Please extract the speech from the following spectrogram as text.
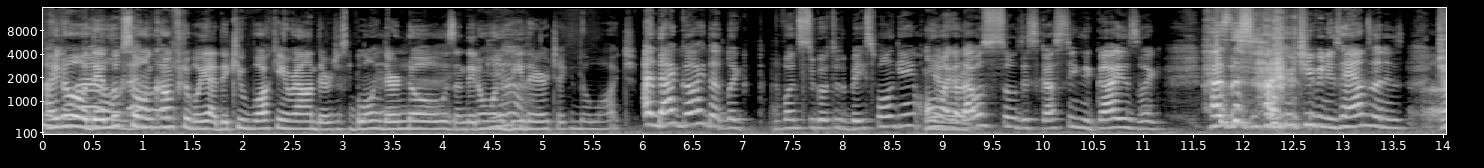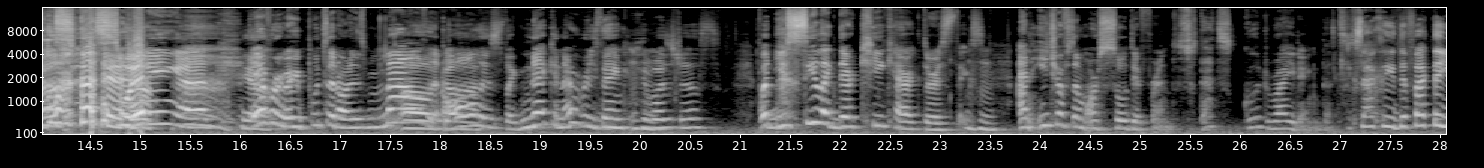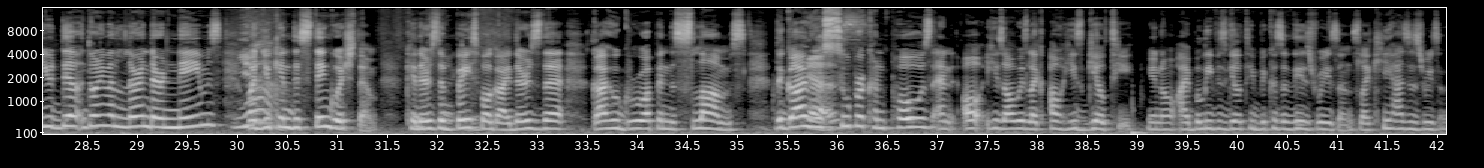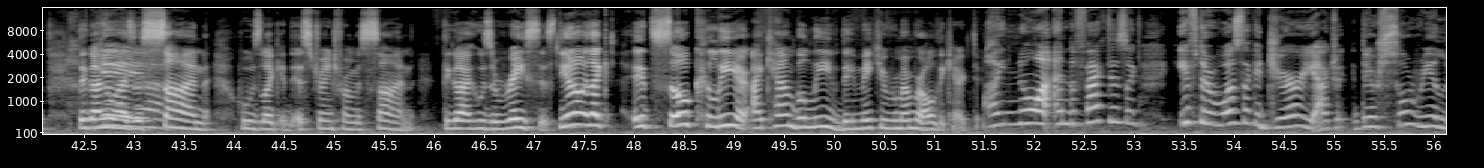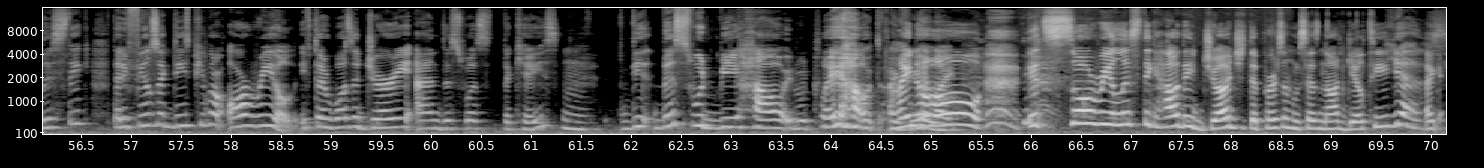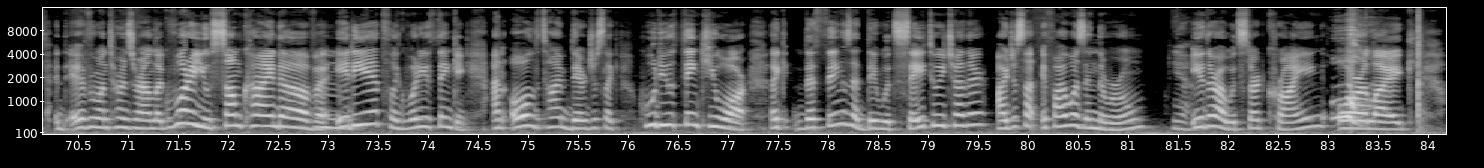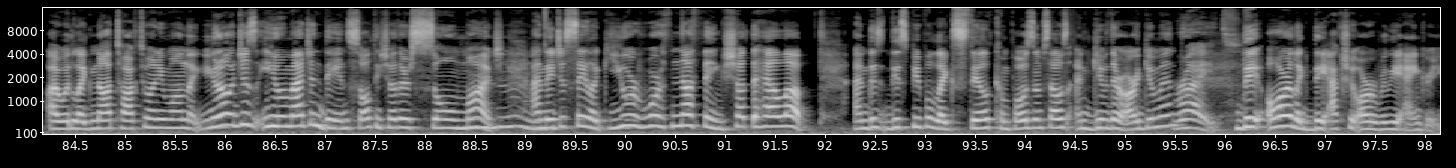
I know they look so like- uncomfortable. Yeah, they keep walking around. They're just blowing their nose, and they don't want to Yeah. be there checking the watch. and that guy that like wants to go to the baseball game oh Yeah, my god right. that was so disgusting the guy is like has this handkerchief in his hands and is just sweating and everywhere he puts it on his mouth Oh, and all God. Mm-hmm. his like neck and everything it was just but you see like their key characteristics Mm-hmm. and each of them are so different so that's good writing that's Exactly. The fact that you don't don't even learn their names, but you can distinguish them. Okay, there's the baseball guy. There's the guy who grew up in the slums. The guy who's super composed and all, he's always like, oh, he's guilty. You know, I believe he's guilty because of these reasons. Like he has his reasons. The guy who has yeah, a son who's like estranged from his son. The guy who's a racist. You know, like it's so clear. I can't believe they make you remember all the characters. I know, and the fact is, like, if there was like a jury, actually, they're so realistic that it feels like these people are real. If there was a jury and this was the case, mm. Thi- this would be how it would play out. I, I feel like. know. It's so realistic how they judge the person who says not guilty. Yes. Like everyone turns around like, "What are you, some kind of Mm. idiot? Like, what are you thinking?" And all the time they're just like, "Who do you think you are?" Like the things that they would say to each other. I just thought if I was in the room, Yeah. either I would start crying or like I would like not talk to anyone. Like you know, just you imagine they insult each other so much, Mm-hmm. and they just say like you're worth nothing. Shut the hell up. And this these people like still compose themselves and give their argument. Right. They are like they actually are really angry.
